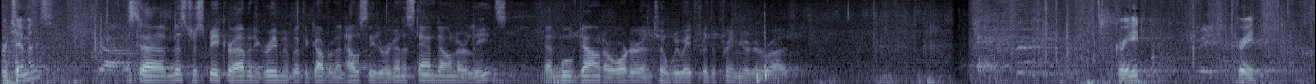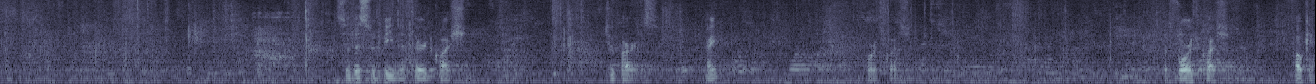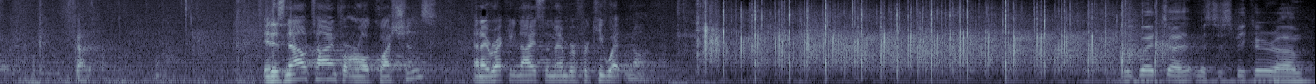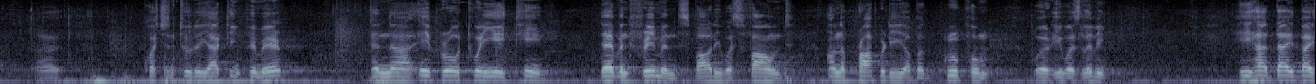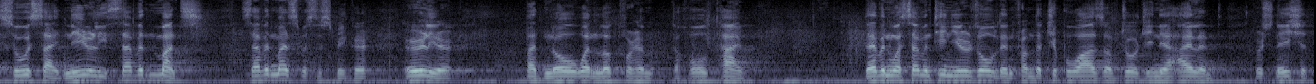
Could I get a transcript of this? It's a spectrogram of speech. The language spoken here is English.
For Timmins? Uh, Mr. Speaker, I have an agreement with the government House Leader. We're going to stand down our leads and move down our order until we wait for the Premier to arrive. Agreed? Agreed. So this would be the third question. Two parts, right? Fourth question. The fourth question? Okay, okay, got it. It is now time for oral questions, and I recognize the member for Kiiwetinoong. Uh, Mr. Speaker. Um, uh, question to the acting premier. In uh, April 2018, Devin Freeman's body was found on the property of a group home where he was living. He had died by suicide nearly seven months, seven months, Mr. Speaker, earlier, but no one looked for him the whole time. Devin was 17 years old and from the Chippewas of Georgina Island First Nation.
